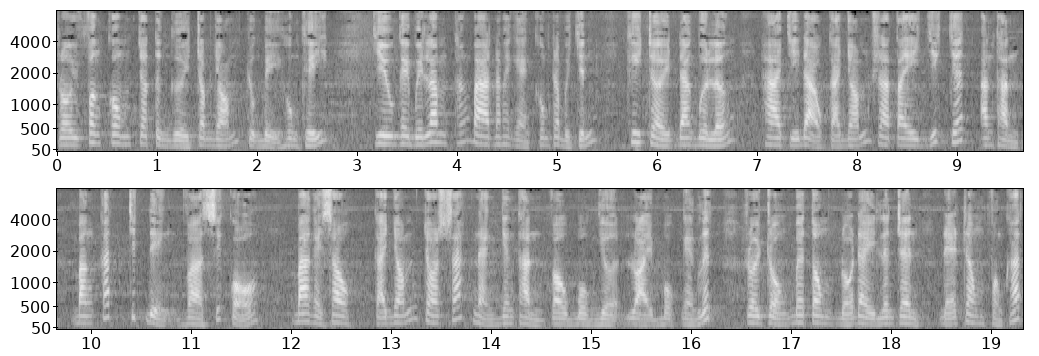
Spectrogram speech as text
rồi phân công cho từng người trong nhóm chuẩn bị hung khí. Chiều ngày 15 tháng 3 năm 2019, khi trời đang mưa lớn, Hà chỉ đạo cả nhóm ra tay giết chết anh Thành bằng cách chích điện và siết cổ. Ba ngày sau, cả nhóm cho xác nạn nhân Thành vào bồn nhựa loại 1.000 lít rồi trộn bê tông đổ đầy lên trên để trong phòng khách.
